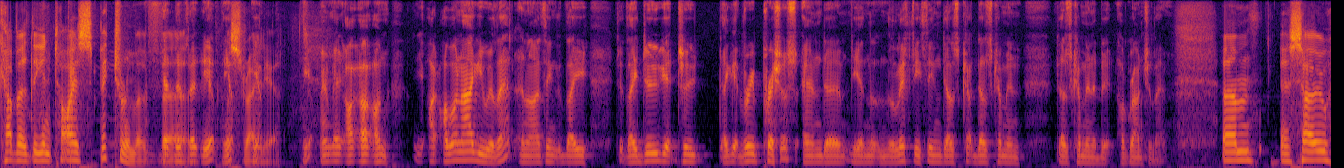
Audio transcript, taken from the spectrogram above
cover the entire spectrum of uh, yep, yep, Australia. Yeah, I, mean, I, I, I, won't argue with that, and I think they they do get to they get very precious, and uh, yeah, and the, the lefty thing does does come in does come in a bit. I'll grant you that. Um, uh, so,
